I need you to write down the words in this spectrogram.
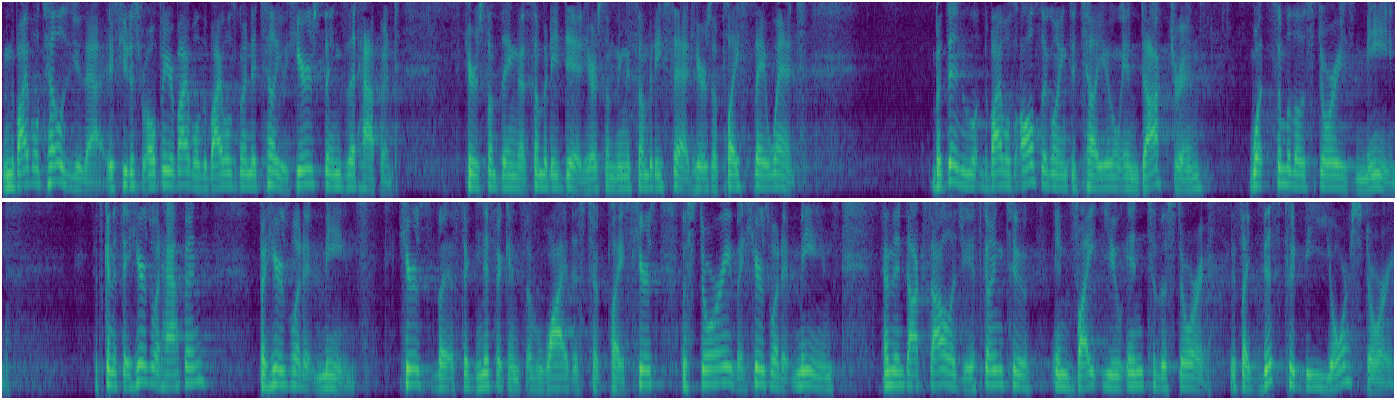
And the Bible tells you that. If you just open your Bible, the Bible is going to tell you here's things that happened. Here's something that somebody did. Here's something that somebody said. Here's a place they went. But then the Bible's also going to tell you in doctrine what some of those stories mean. It's going to say, here's what happened, but here's what it means. Here's the significance of why this took place. Here's the story, but here's what it means. And then doxology, it's going to invite you into the story. It's like, this could be your story.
